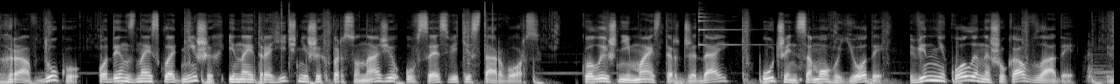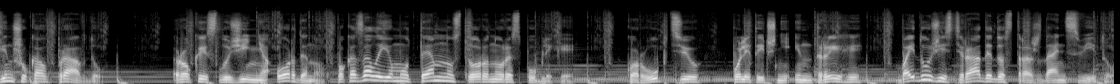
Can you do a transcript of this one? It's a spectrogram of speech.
Граф Дуку один з найскладніших і найтрагічніших персонажів у всесвіті Star Wars. Колишній майстер джедай, учень самого Йоди, він ніколи не шукав влади, він шукав правду. Роки служіння ордену показали йому темну сторону республіки: корупцію, політичні інтриги, байдужість ради до страждань світу.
